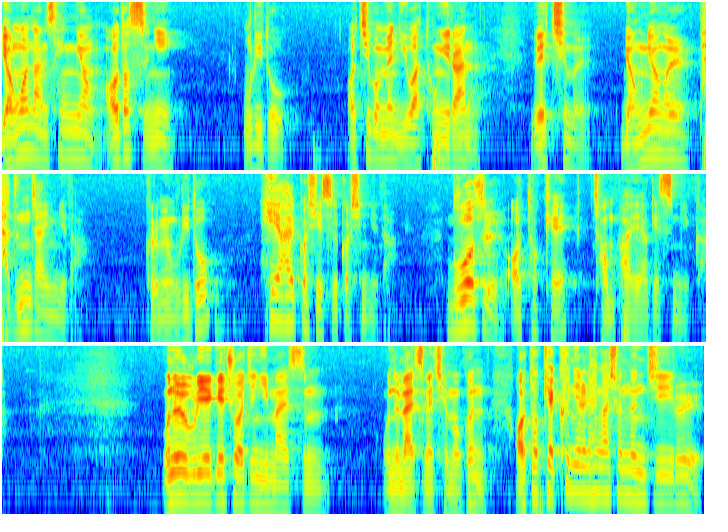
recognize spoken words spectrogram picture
영원한 생명 얻었으니 우리도 어찌 보면 이와 동일한 외침을 명령을 받은 자입니다. 그러면 우리도 해야 할 것이 있을 것입니다. 무엇을 어떻게 전파해야겠습니까? 오늘 우리에게 주어진 이 말씀 오늘 말씀의 제목은 어떻게 큰 일을 행하셨는지를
